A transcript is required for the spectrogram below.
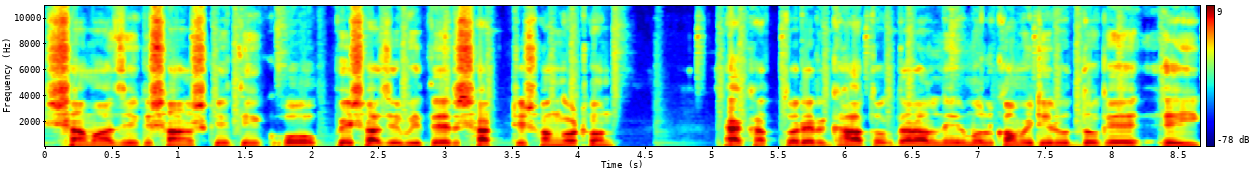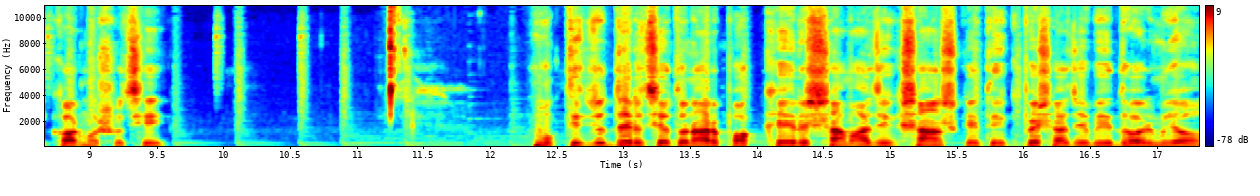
সামাজিক, সাংস্কৃতিক ও পেশাজীবীদের সাতটি সংগঠন। একাত্তরের ঘাতক দালাল নির্মূল কমিটির উদ্যোগে এই কর্মসূচি। মুক্তিযুদ্ধের চেতনার পক্ষের সামাজিক, সাংস্কৃতিক, পেশাজীবী, ধর্মীয়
